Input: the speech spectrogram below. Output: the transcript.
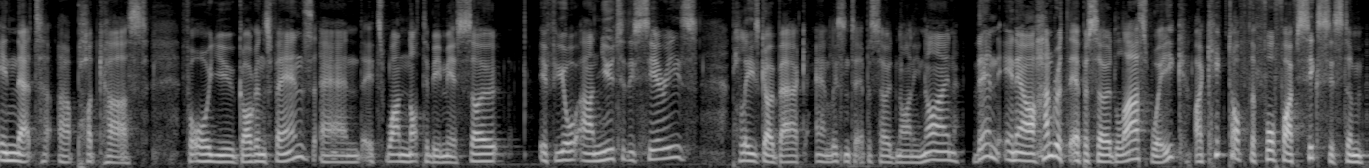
in that uh, podcast for all you Goggins fans. And it's one not to be missed. So if you are new to this series, please go back and listen to episode 99. Then, in our 100th episode last week, I kicked off the 456 system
